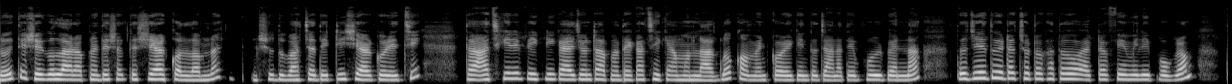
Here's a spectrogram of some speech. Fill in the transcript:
নই, তো সেগুলো আর আপনাদের সাথে শেয়ার করলাম না, শুধু বাচ্চাদেরটি শেয়ার করেছি। তো আজকের এই পিকনিক আয়োজনটা আপনাদের কাছে কেমন লাগল কমেন্ট করে কিন্তু জানাতে ভুলবেন না। তো যেহেতু এটা ছোটোখাটো একটা ফ্যামিলি প্রোগ্রাম তো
